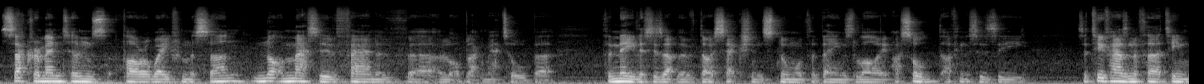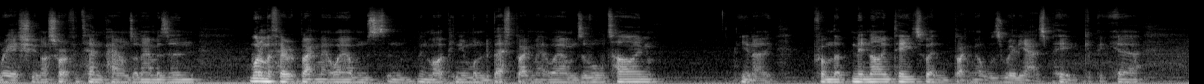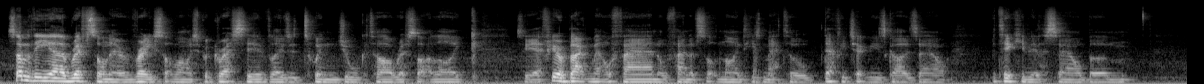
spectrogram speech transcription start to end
Sacramentum's Far Away from the Sun. Not a massive fan of uh, a lot of black metal, but for me, this is up with Dissection, Storm of the Veins Light. I saw, I think this is the, it's a 2013 reissue, and I saw it for £10 on Amazon. One of my favourite black metal albums, and in my opinion, one of the best black metal albums of all time. You know, from the mid 90s when black metal was really at its peak. But yeah, some of the uh, riffs on there are very sort of almost progressive, loads of twin dual guitar riffs that I like. So yeah, if you're a black metal fan or fan of sort of 90s metal, definitely check these guys out, particularly this album.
